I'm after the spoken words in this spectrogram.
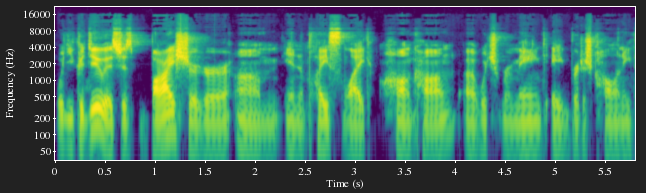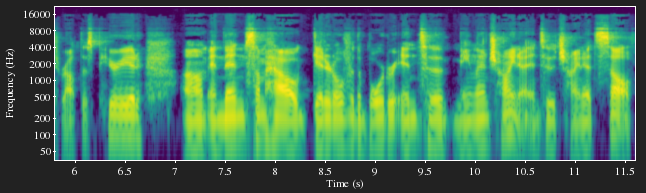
What you could do is just buy sugar um, in a place like Hong Kong, uh, which remained a British colony throughout this period, um, and then somehow get it over the border into mainland China, into China itself,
